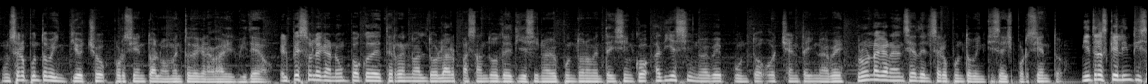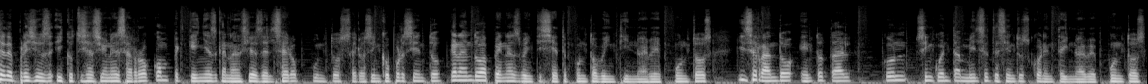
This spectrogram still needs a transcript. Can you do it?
un 0.28% al momento de grabar el video. El peso le ganó un poco de terreno al dólar pasando de 19.95 a 19.89 con una ganancia del 0.26%, mientras que el índice de precios y cotizaciones cerró con pequeñas ganancias del 0.05%, ganando apenas 27.29 puntos y cerrando en total con 50.749 puntos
